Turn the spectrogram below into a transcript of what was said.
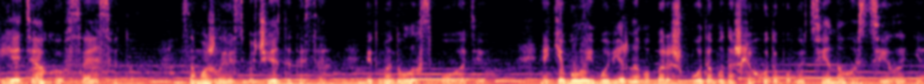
І я дякую Всесвіту за можливість очиститися від минулих спогадів, які були ймовірними перешкодами на шляху до повноцінного зцілення.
